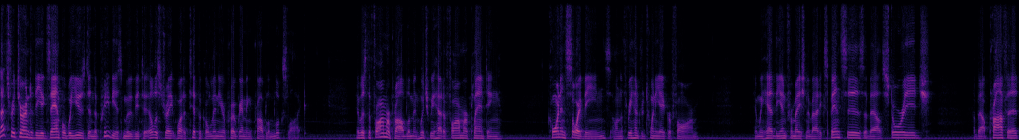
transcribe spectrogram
Let's return to the example we used in the previous movie to illustrate what a typical linear programming problem looks like. It was the farmer problem in which we had a farmer planting corn and soybeans on a 320 acre farm and we had the information about expenses, about storage, about profit,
